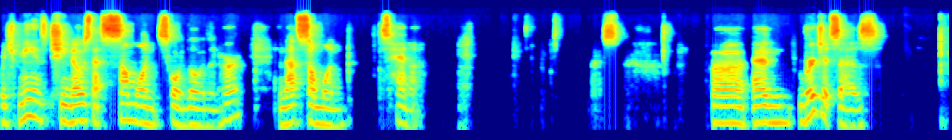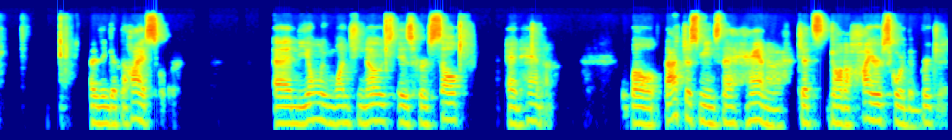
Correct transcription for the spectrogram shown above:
which means she knows that someone scored lower than her, and that someone is Hannah. Uh, and Bridget says, I didn't get the highest score. And the only one she knows is herself and Hannah. Well, that just means that Hannah gets got a higher score than Bridget.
